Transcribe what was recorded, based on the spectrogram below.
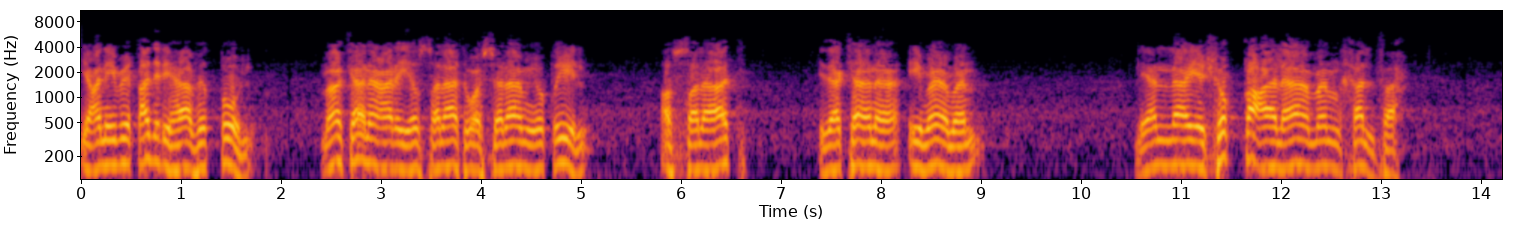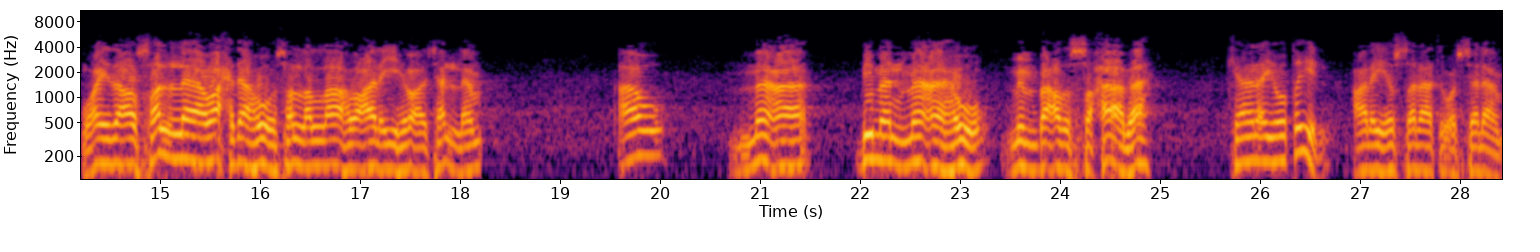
يعني بقدرها في الطول. ما كان عليه الصلاة والسلام يطيل الصلاة إذا كان إماما لئلا يشق على من خلفه. وإذا صلى وحده صلى الله عليه وسلم أو مع بمن معه من بعض الصحابة كان يطيل عليه الصلاة والسلام.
